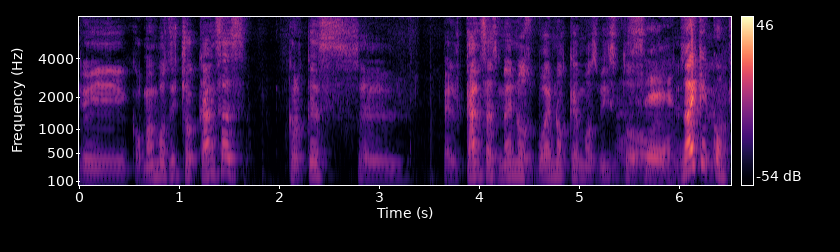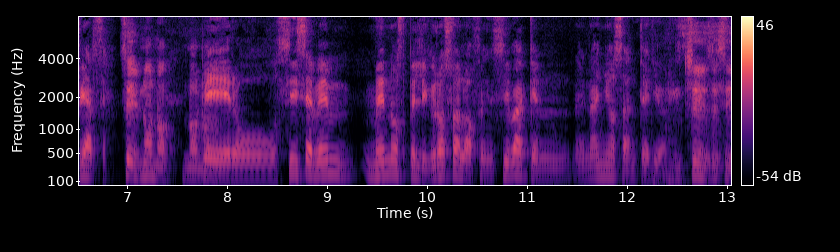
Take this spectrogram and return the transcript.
Y como hemos dicho, Kansas, creo que es el, el Kansas menos bueno que hemos visto. Sí, no hay que este, confiarse. Sí, no, no, no, no. Pero sí se ve menos peligroso a la ofensiva que en, en años anteriores. Sí, sí, sí.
